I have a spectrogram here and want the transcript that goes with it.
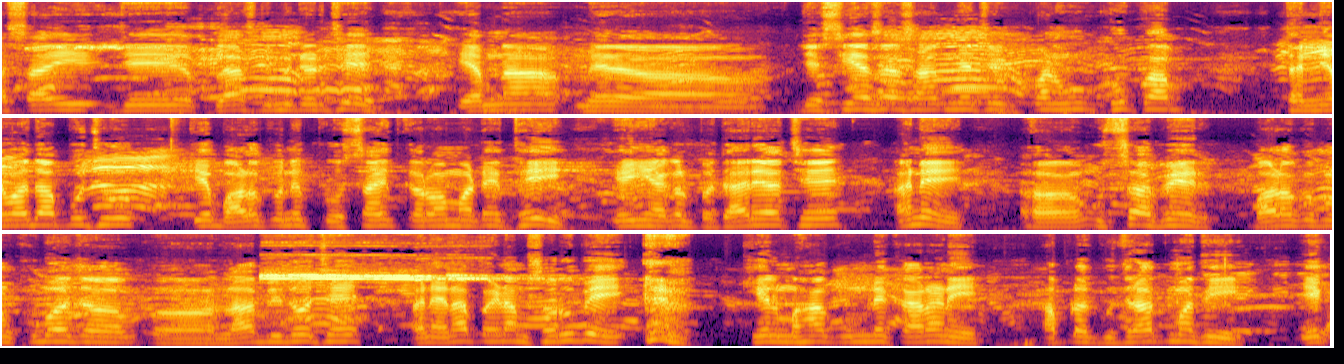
અસાઈ જે ક્લાસ લિમિટેડ છે, એમના જે સીએસઆર સાહેબને છે, પણ હું ખૂબ ખૂબ ધન્યવાદ આપું છું કે બાળકોને પ્રોત્સાહિત કરવા માટે થઈ એ અહીં આગળ વધાર્યા છે અને ઉત્સાહભેર બાળકો પણ ખૂબ જ લાભ લીધો છે અને એના પરિણામ સ્વરૂપે ખેલ મહાકુંભને કારણે આપણા ગુજરાતમાંથી એક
